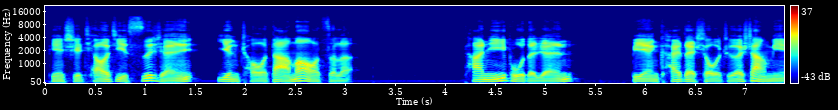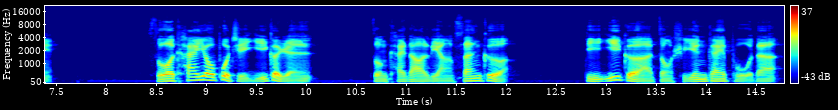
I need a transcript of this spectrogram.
便是调剂私人，应酬大帽子了。他拟补的人，便开在手折上面，所开又不止一个人，总开到两三个。第一个总是应该补的，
